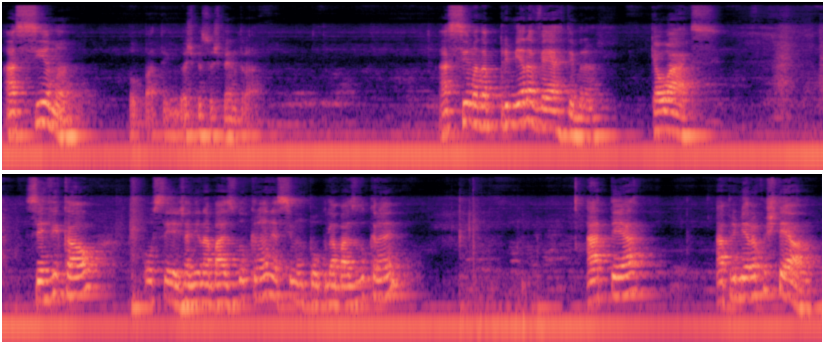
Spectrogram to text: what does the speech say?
acima. Opa, tem duas pessoas para entrar. Acima da primeira vértebra, que é o ápice cervical, ou seja, ali na base do crânio, acima um pouco da base do crânio, até a primeira costela.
